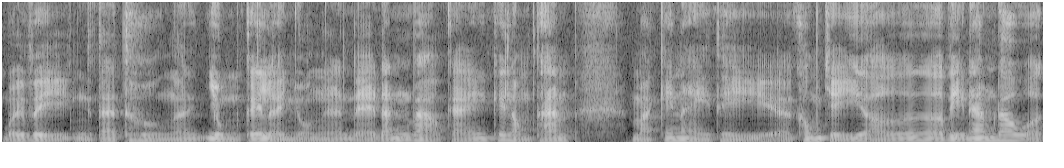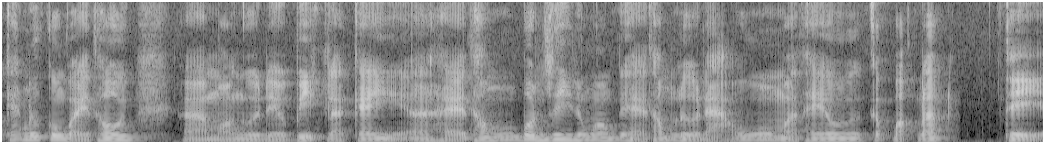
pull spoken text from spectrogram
Bởi vì người ta thường à, dùng cái lợi nhuận à, để đánh vào cái cái lòng tham mà cái này thì ờ, không chỉ ở ở Việt Nam đâu ở các nước cũng vậy thôi. À, mọi người đều biết là cái ờ, hệ thống Ponzi đúng không? Cái hệ thống lừa đảo mà theo cấp bậc đó. Thì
